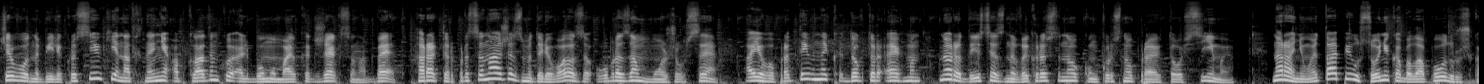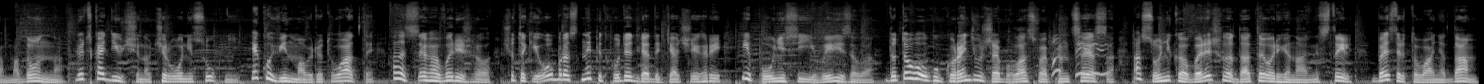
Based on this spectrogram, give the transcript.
червоно-білі кросівки, натхнення обкладинкою альбому Майкла Джексона Бет. Характер персонажа змоделювала за образом Можу все. А його противник, доктор Егман, народився з невикористаного конкурсного проекту Осіми. На ранньому етапі у Соніка була подружка Мадонна, людська дівчина в червоній сукні, яку він мав рятувати, але Сега вирішила, що такий образ не підходить для дитячої гри і повністю її вирізала. До того у конкурентів вже була своя принцеса, а Соніка вирішила дати оригінальний стиль без рятування дам.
